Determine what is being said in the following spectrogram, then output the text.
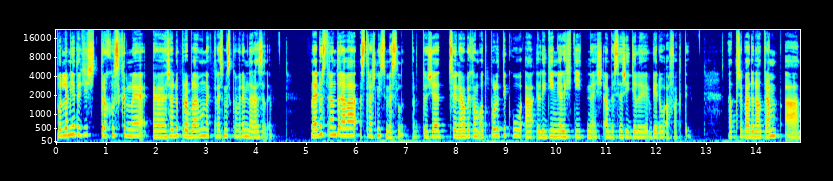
Podle mě totiž trochu schrnuje uh, řadu problémů, na které jsme s covidem narazili. Na jednu stranu to dává strašný smysl, protože co jiného bychom od politiků a i lidí měli chtít, než aby se řídili vědou a fakty. A třeba Donald Trump a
